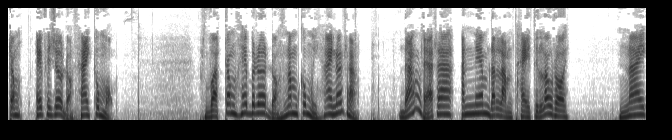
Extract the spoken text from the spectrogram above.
trong Ephesos đoạn 2 câu 1. Và trong Hebrew đoạn 5 câu 12 nói rằng, đáng lẽ ra anh em đã làm thầy từ lâu rồi, nay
